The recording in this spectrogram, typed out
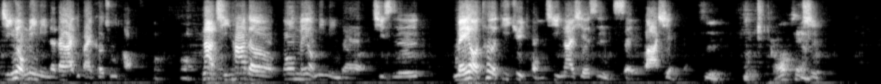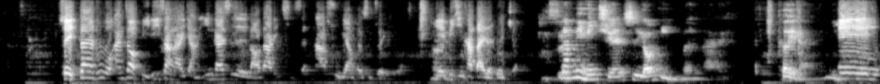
仅有命名的大概一百颗出头。哦，那其他的都没有命名的，其实没有特地去统计那些是谁发现的，是哦，这样。是。所以，但如果按照比例上来讲，应该是老大林启生，他数量会是最多，因为毕竟他待的最久。是那命名权是由你们来，可以来命名。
